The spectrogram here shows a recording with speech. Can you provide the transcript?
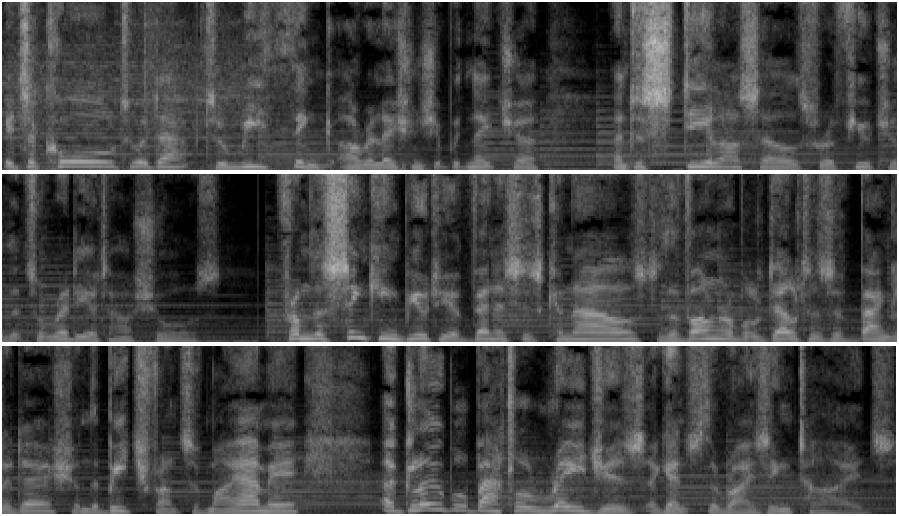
It's a call to adapt, to rethink our relationship with nature, and to steel ourselves for a future that's already at our shores. From the sinking beauty of Venice's canals to the vulnerable deltas of Bangladesh and the beachfronts of Miami, a global battle rages against the rising tides.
